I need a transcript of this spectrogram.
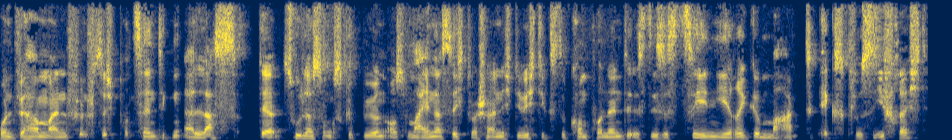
Und wir haben einen 50-prozentigen Erlass der Zulassungsgebühren. Aus meiner Sicht wahrscheinlich die wichtigste Komponente ist dieses zehnjährige Marktexklusivrecht.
